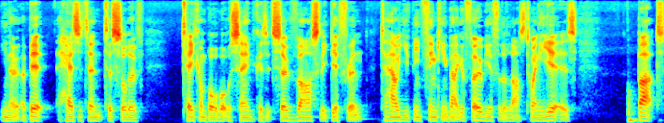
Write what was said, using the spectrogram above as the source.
you know, a bit hesitant to sort of take on board what we're saying because it's so vastly different to how you've been thinking about your phobia for the last 20 years. But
